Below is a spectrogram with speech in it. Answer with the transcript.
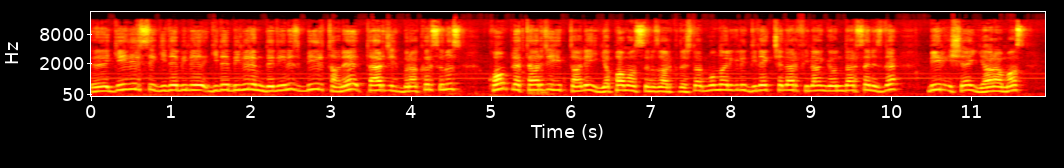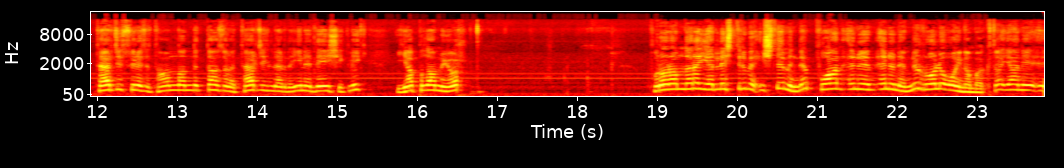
e, gelirse gidebilir, gidebilirim dediğiniz bir tane tercih bırakırsınız. Komple tercih iptali yapamazsınız arkadaşlar. Bununla ilgili dilekçeler filan gönderseniz de bir işe yaramaz. Tercih süresi tamamlandıktan sonra tercihlerde yine değişiklik yapılamıyor. Programlara yerleştirme işleminde puan en, önemli, en önemli rolü oynamakta. Yani e,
